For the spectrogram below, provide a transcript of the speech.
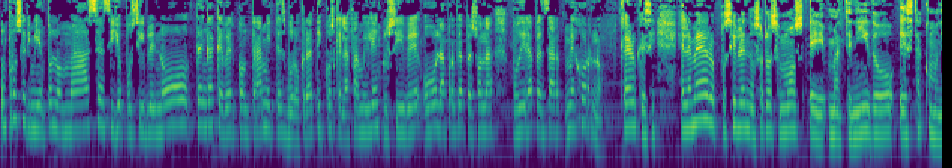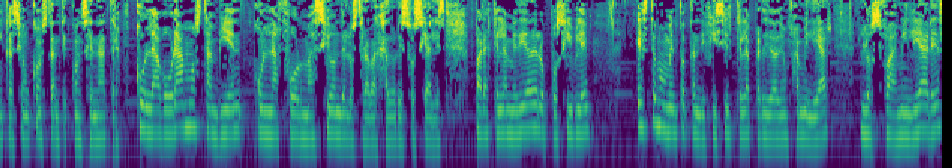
un procedimiento lo más sencillo posible no tenga que ver con trámites burocráticos que la familia inclusive o la propia persona pudiera pensar mejor no. Claro que sí. En la medida de lo posible nosotros hemos eh, mantenido esta comunicación constante con Senatra. Colaboramos también con la formación de los trabajadores sociales para que en la medida de lo posible este momento tan difícil que la pérdida de un familiar, los familiares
